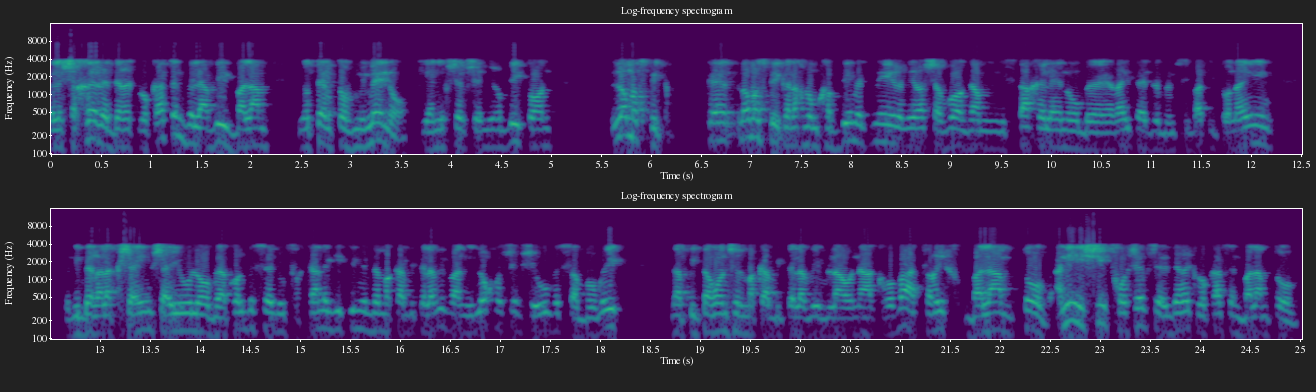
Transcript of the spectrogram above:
ולשחרר את דרק לוקאסן ולהביא בלם יותר טוב ממנו, כי אני חושב שניר ביטון לא מספיק כן, לא מספיק, אנחנו מכבדים את ניר, ניר השבוע גם נפתח אלינו, ראית את זה במסיבת עיתונאים, ודיבר על הקשיים שהיו לו, והכל בסדר, הוא שחקן לגיטימי במכבי תל אביב, ואני לא חושב שהוא וסבורית זה הפתרון של מכבי תל אביב לעונה הקרובה, צריך בלם טוב. אני אישית חושב שדרק לוקאסן בלם טוב,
